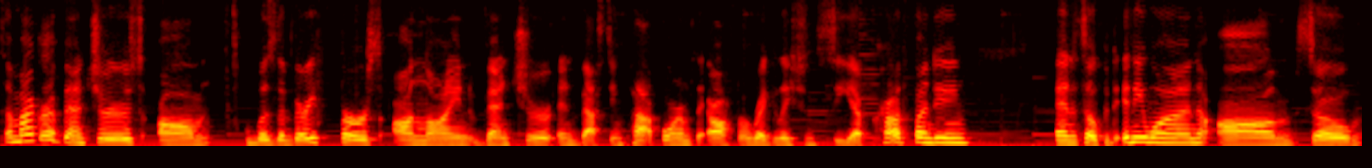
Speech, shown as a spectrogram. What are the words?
So MicroVentures um, was the very first online venture investing platforms. They offer Regulation CF crowdfunding, and it's open to anyone. Um, so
